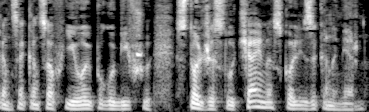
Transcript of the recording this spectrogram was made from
конце концов его и погубившую, столь же случайно, сколь и закономерно.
